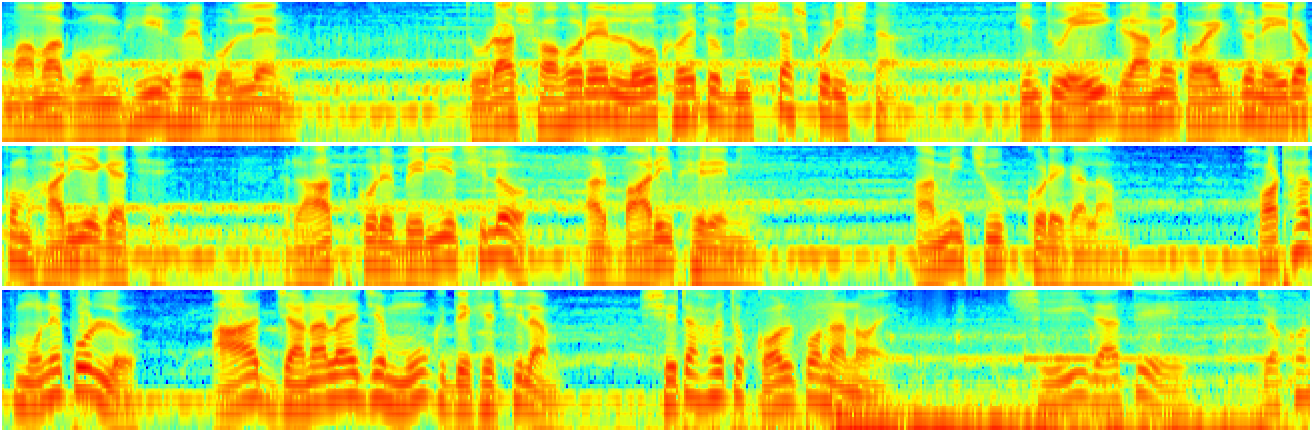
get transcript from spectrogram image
মামা গম্ভীর হয়ে বললেন, তোরা শহরের লোক হয়তো বিশ্বাস করিস না, কিন্তু এই গ্রামে কয়েকজন এই রকম হারিয়ে গেছে। রাত করে বেরিয়েছিল আর বাড়ি ফেরেনি। আমি চুপ করে গেলাম। হঠাৎ মনে পড়ল, আজ জানালায় যে মুখ দেখেছিলাম, সেটা হয়তো কল্পনা নয়। সেই রাতে যখন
